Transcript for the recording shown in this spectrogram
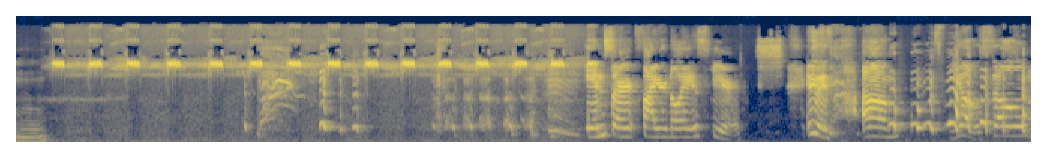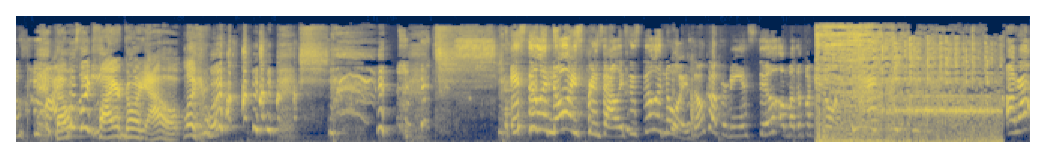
Mm. Insert fire noise here. Anyways, um, was that? yo, so that was like fire going out. Like what? Shh. It's still a noise, Prince Alex. It's still a noise. Don't come for me. It's still a motherfucking noise. Okay?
